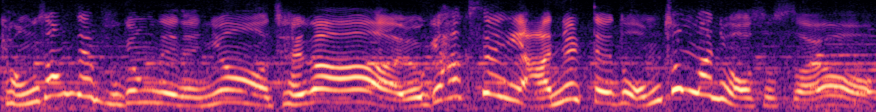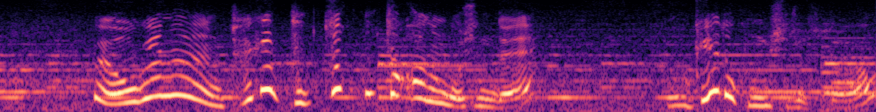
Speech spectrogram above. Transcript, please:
경성대 부경대는요 제가 여기 학생이 아닐 때도 엄청 많이 왔었어요 여기는 되게 북적북적하는 곳인데 여기에도 공실 있어요?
